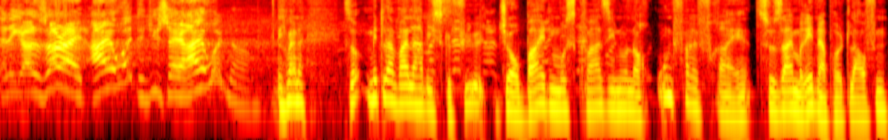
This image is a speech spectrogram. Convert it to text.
Then he goes, all right, Iowa. Did you say Iowa? No. Ich meine, so mittlerweile habe ich das Gefühl, Joe Biden muss quasi nur noch unfallfrei zu seinem Rednerpult laufen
